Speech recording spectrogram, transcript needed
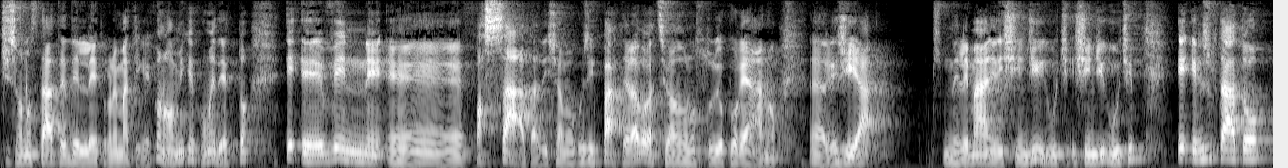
ci sono state delle problematiche economiche, come detto, e eh, venne eh, passata, diciamo così, parte della lavorazione ad uno studio coreano, eh, regia nelle mani di Shinji Gucci, Shinji Gucci e il risultato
